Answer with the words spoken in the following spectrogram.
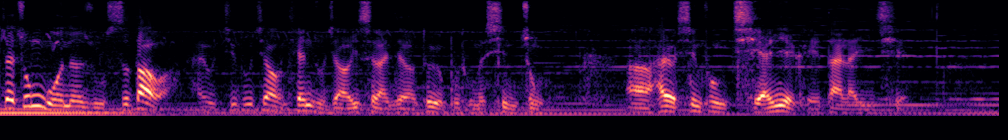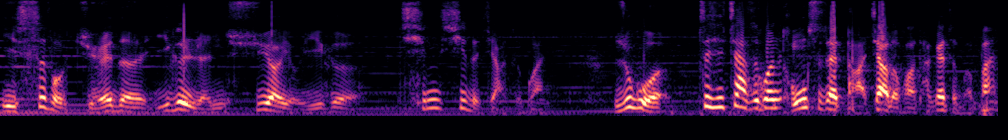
在中国呢，儒释道啊，还有基督教、天主教、伊斯兰教都有不同的信众，啊，还有信奉钱也可以带来一切。 你是否觉得一个人需要有一个清晰的价值观？如果这些价值观同时在打架的话，他该怎么办？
